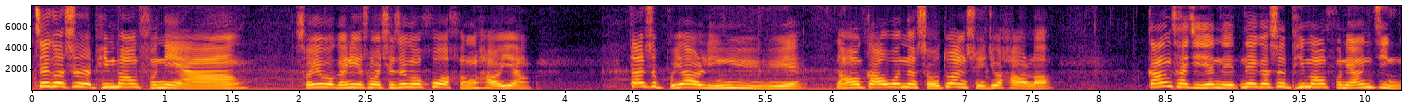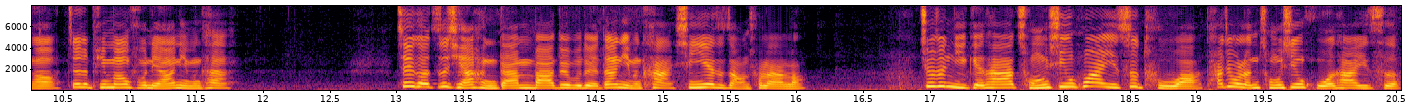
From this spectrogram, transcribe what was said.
这个是乒乓福娘，所以我跟你说，其实这个货很好养，但是不要淋雨，然后高温的时候断水就好了。刚才姐姐那那个是乒乓福娘锦啊，这是乒乓福娘，你们看，这个之前很干巴，对不对？但你们看新叶子长出来了，就是你给它重新换一次土啊，它就能重新活它一次。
